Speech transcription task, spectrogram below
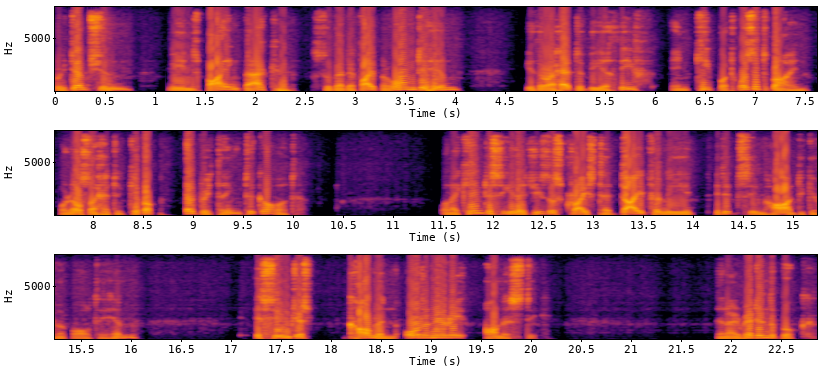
Redemption means buying back, so that if I belonged to him, either I had to be a thief and keep what wasn't mine, or else I had to give up everything to God. When I came to see that Jesus Christ had died for me, it didn't seem hard to give up all to him. It seemed just common, ordinary honesty. Then I read in the book,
